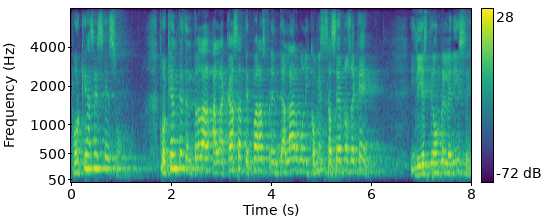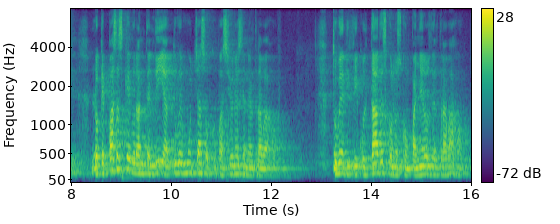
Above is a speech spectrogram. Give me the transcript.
¿por qué haces eso? ¿Por qué antes de entrar a la casa te paras frente al árbol y comienzas a hacer no sé qué? Y este hombre le dice, lo que pasa es que durante el día tuve muchas ocupaciones en el trabajo. Tuve dificultades con los compañeros del trabajo.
